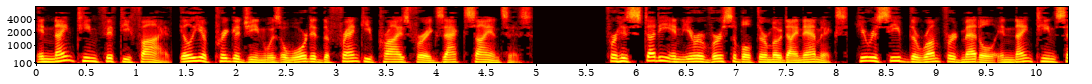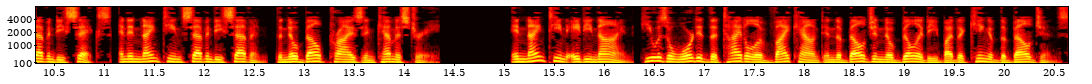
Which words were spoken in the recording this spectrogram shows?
In 1955, Ilya Prigogine was awarded the Francqui Prize for Exact Sciences. For his study in irreversible thermodynamics, he received the Rumford Medal in 1976, and in 1977, the Nobel Prize in Chemistry. In 1989, he was awarded the title of Viscount in the Belgian nobility by the King of the Belgians.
